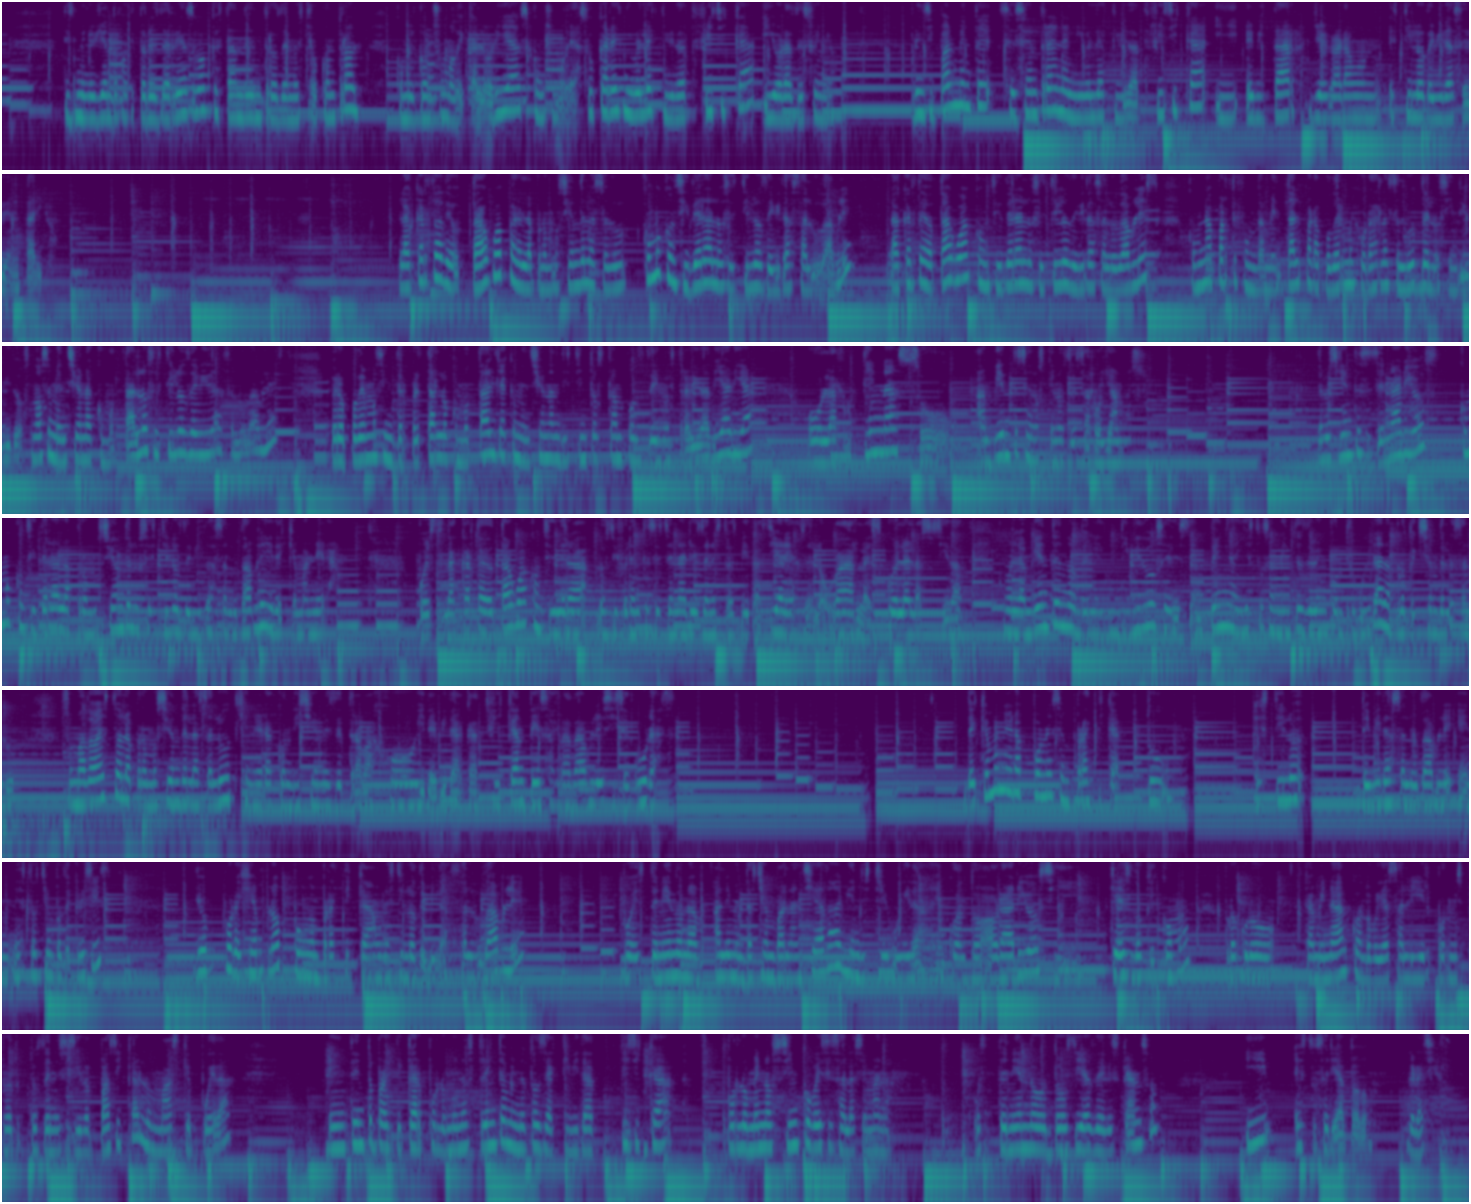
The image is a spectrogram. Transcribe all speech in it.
disminuyendo factores de riesgo que están dentro de nuestro control, como el consumo de calorías, consumo de azúcares, nivel de actividad física y horas de sueño. Principalmente se centra en el nivel de actividad física y evitar llegar a un estilo de vida sedentario. La Carta de Ottawa para la promoción de la salud, ¿cómo considera los estilos de vida saludable? La Carta de Ottawa considera los estilos de vida saludables como una parte fundamental para poder mejorar la salud de los individuos. No se menciona como tal los estilos de vida saludables, pero podemos interpretarlo como tal ya que mencionan distintos campos de nuestra vida diaria o las rutinas o ambientes en los que nos desarrollamos. De los siguientes escenarios, ¿cómo considera la promoción de los estilos de vida saludable y de qué manera? pues la Carta de Ottawa considera los diferentes escenarios de nuestras vidas diarias, el hogar, la escuela, la sociedad, como el ambiente en donde el individuo se desempeña y estos ambientes deben contribuir a la protección de la salud. Sumado a esto, la promoción de la salud genera condiciones de trabajo y de vida gratificantes, agradables y seguras. ¿De qué manera pones en práctica tu estilo de vida saludable en estos tiempos de crisis? Yo, por ejemplo, pongo en práctica un estilo de vida saludable, pues teniendo una alimentación balanceada, bien distribuida en cuanto a horarios y qué es lo que como. Procuro caminar cuando voy a salir por mis productos de necesidad básica lo más que pueda. E intento practicar por lo menos 30 minutos de actividad física por lo menos 5 veces a la semana, pues teniendo dos días de descanso. Y esto sería todo. Gracias.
